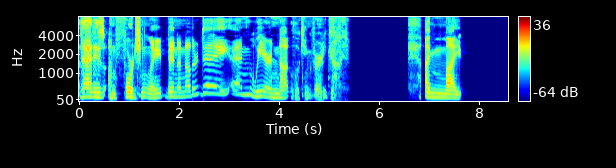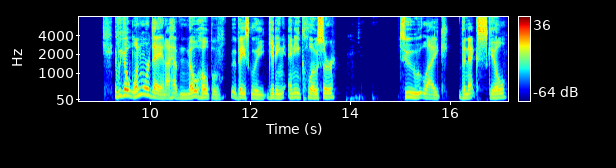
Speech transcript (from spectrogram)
That has unfortunately been another day, and we are not looking very good. I might. If we go one more day and I have no hope of basically getting any closer to like the next skill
